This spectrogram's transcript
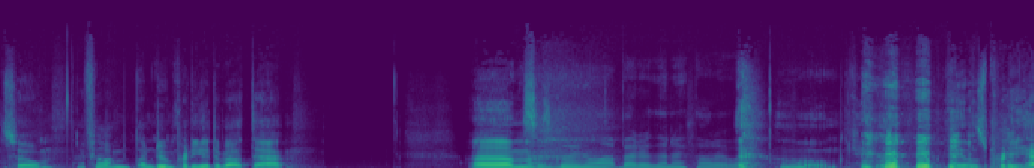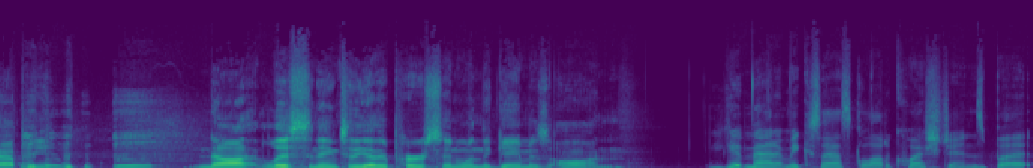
So I feel I'm, I'm doing pretty good about that. Um, this is going a lot better than I thought it would. oh, Kayla, Kayla's pretty happy. Not listening to the other person when the game is on. you get mad at me because I ask a lot of questions, but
